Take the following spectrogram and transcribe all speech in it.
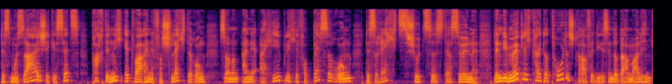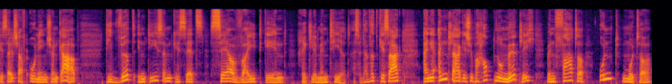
das mosaische Gesetz brachte nicht etwa eine Verschlechterung, sondern eine erhebliche Verbesserung des Rechtsschutzes der Söhne. Denn die Möglichkeit der Todesstrafe, die es in der damaligen Gesellschaft ohnehin schon gab, die wird in diesem Gesetz sehr weitgehend reglementiert. Also da wird gesagt, eine Anklage ist überhaupt nur möglich, wenn Vater und Mutter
